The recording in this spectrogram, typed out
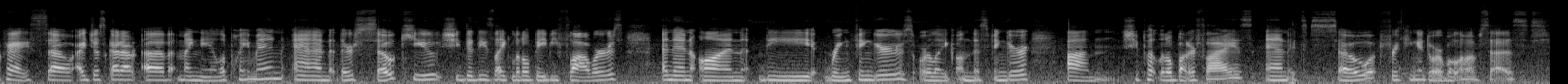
Okay, so I just got out of my nail appointment and they're so cute. She did these like little baby flowers and then on the ring fingers or like on this finger, um, she put little butterflies and it's so freaking adorable. I'm obsessed.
